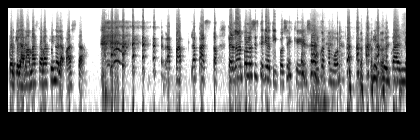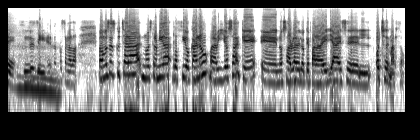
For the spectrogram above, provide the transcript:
porque la mamá estaba haciendo la pasta. la, pa- la pasta. Perdón por los estereotipos, ¿eh? que son con amor. Disculpadme. Sí, Sí, sí, no pasa nada. Vamos a escuchar a nuestra amiga Rocío Cano, maravillosa, que eh, nos habla de lo que para ella es el 8 de marzo.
